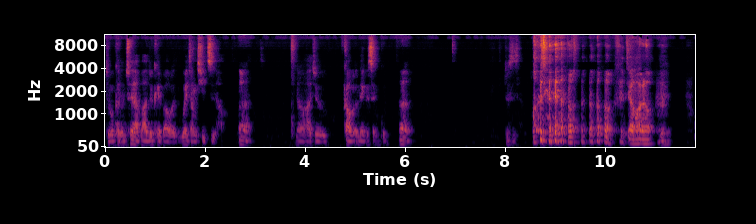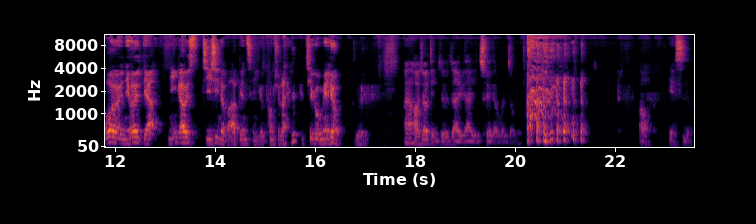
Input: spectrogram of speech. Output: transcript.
怎么可能吹喇叭就可以把我胃胀气治好？嗯。然后她就告了那个神棍，嗯，就是这样，讲完了。对，我以为你会等下，你应该会即兴的把它变成一个 punch line，结果没有。对，啊，好笑点就是在于他已经吹了两分钟了。哦，也是。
